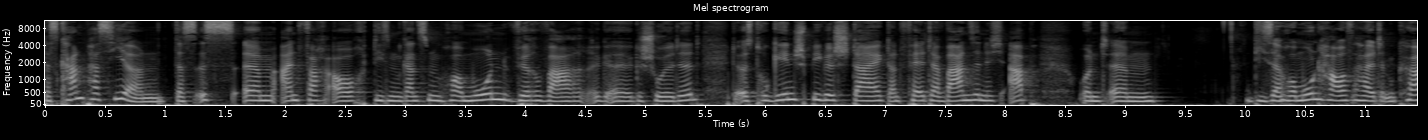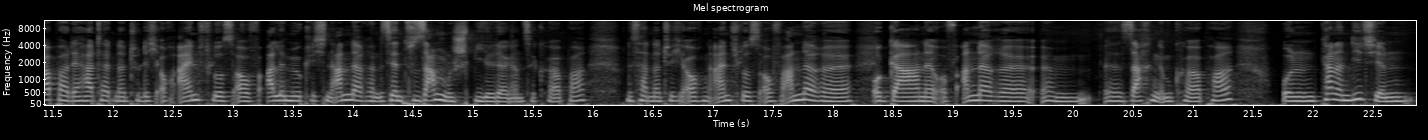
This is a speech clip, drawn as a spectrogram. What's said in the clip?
das kann passieren. Das ist ähm, einfach auch diesem ganzen Hormonwirrwarr äh, geschuldet. Der Östrogenspiegel steigt, dann fällt er wahnsinnig ab und ähm, dieser Hormonhaushalt im Körper, der hat halt natürlich auch Einfluss auf alle möglichen anderen. ist ja ein Zusammenspiel, der ganze Körper. Und es hat natürlich auch einen Einfluss auf andere Organe, auf andere ähm, äh, Sachen im Körper. Und kann ein Liedchen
